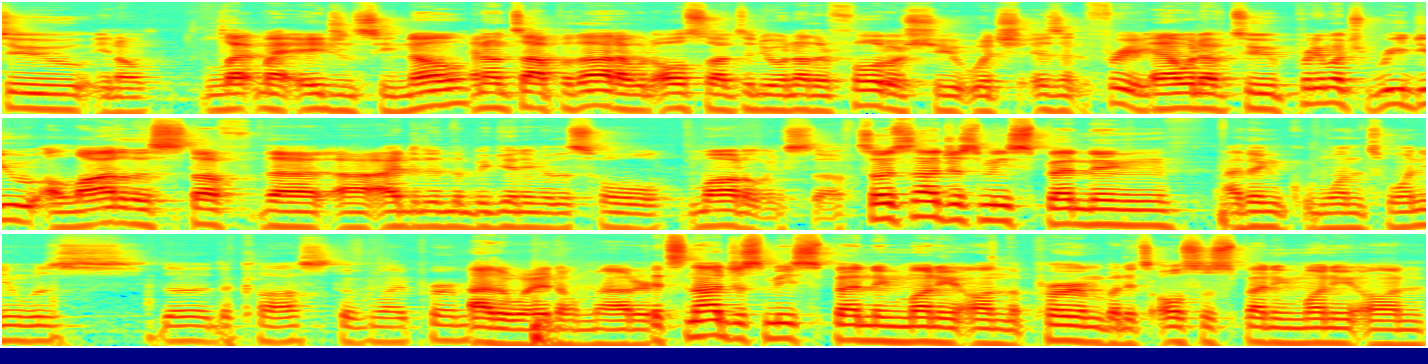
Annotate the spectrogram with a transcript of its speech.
to, you know, let my agency know. And on top of that, I would also have to do another photo shoot, which isn't free. And I would have to pretty much redo a lot of the stuff that uh, I did in the beginning of this whole modeling stuff. So it's not just me spending, I think 120 was the, the cost of my perm. Either way, it don't matter. It's not just me spending money on the perm, but it's also spending money on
